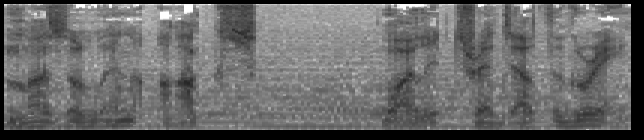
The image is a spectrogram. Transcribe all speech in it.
muzzle an ox while it treads out the grain.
